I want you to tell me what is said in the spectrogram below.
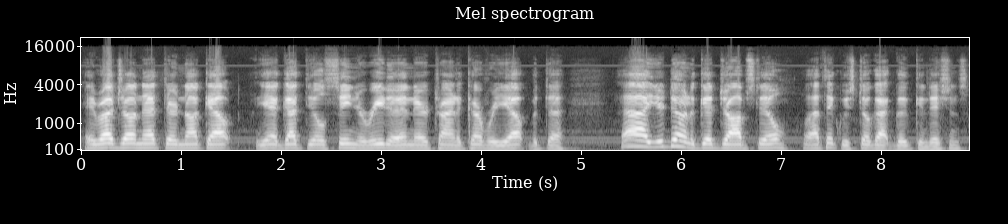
Hey, Roger, on that there knockout. Yeah, got the old senorita in there trying to cover you up, but uh, ah, you're doing a good job still. Well, I think we still got good conditions.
